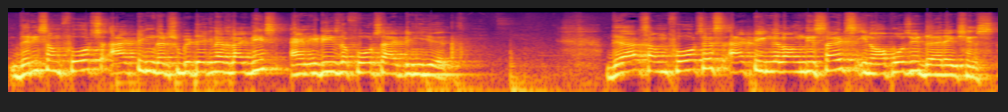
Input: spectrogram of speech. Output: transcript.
there is some force acting that should be taken as like this and it is the force acting here. There are some forces acting along these sides in opposite directions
